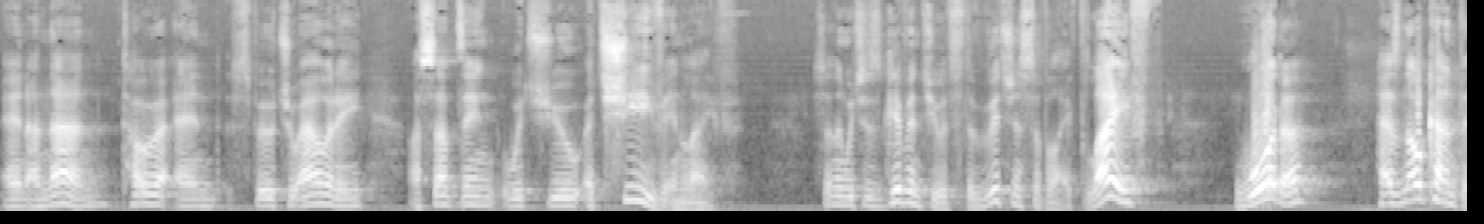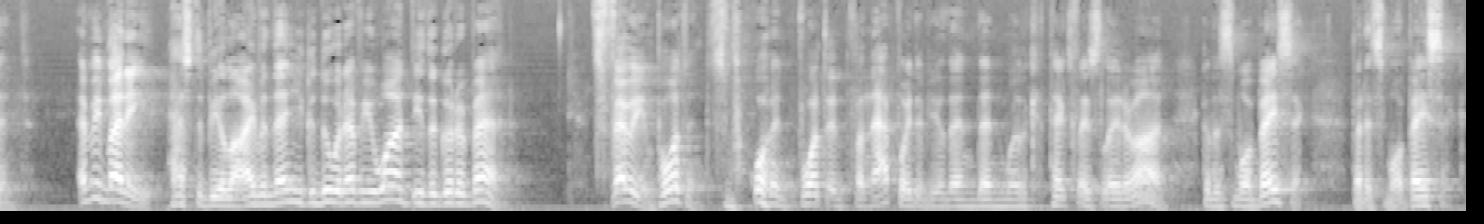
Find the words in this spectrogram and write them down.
and Anan, Torah and spirituality, are something which you achieve in life, something which is given to you. It's the richness of life. Life, water, has no content. Everybody has to be alive, and then you can do whatever you want, either good or bad. It's very important. It's more important from that point of view than, than what takes place later on, because it's more basic. But it's more basic.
